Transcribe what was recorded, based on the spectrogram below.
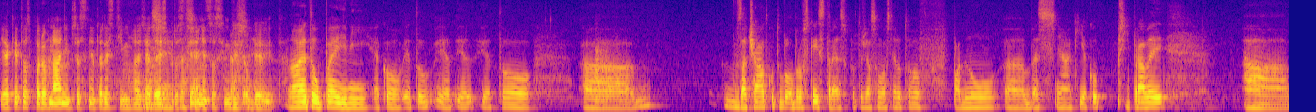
jak je to s porovnáním přesně tady s tímhle, že jasně, jdeš prostě jasně, a něco si můžeš jasně. objevit? No je to úplně jiný, jako je to, je, je, je to a, v začátku to byl obrovský stres, protože já jsem vlastně do toho vpadnu a, bez nějaký jako přípravy a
